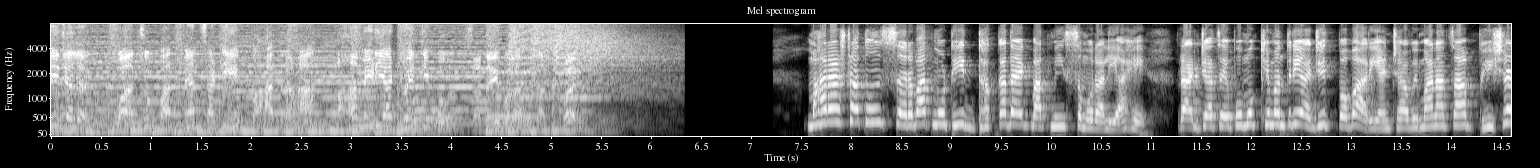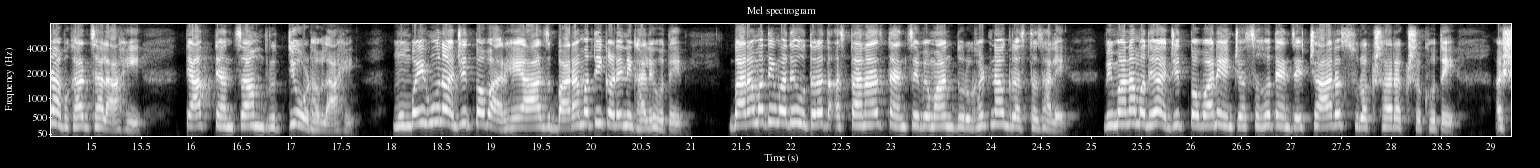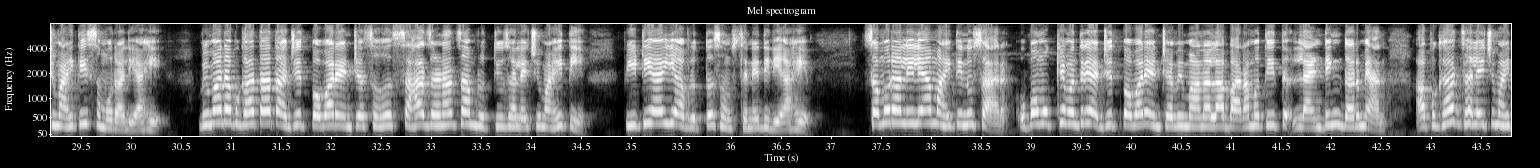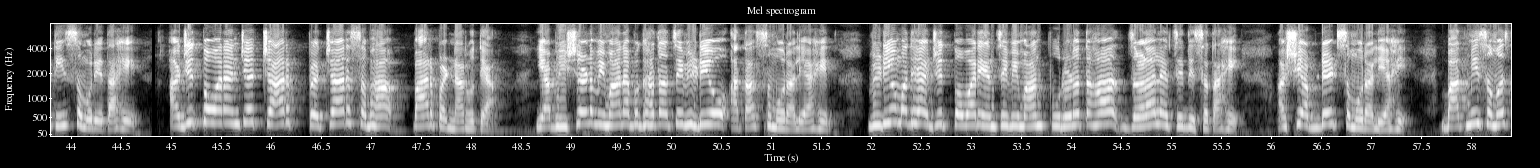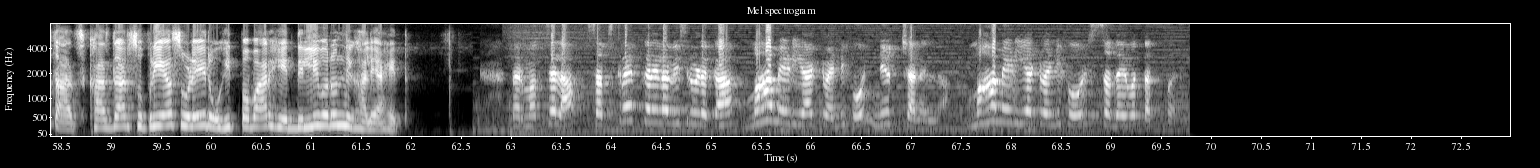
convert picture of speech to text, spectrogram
अति जलद. व अचूक बातम्यांसाठी पाहत रहा महामीडिया ट्वेंटी फोर. सदैव तत्पर. महाराष्ट्रातून सर्वात मोठी धक्कादायक बातमी समोर आली आहे. राज्याचे उपमुख्यमंत्री अजित पवार यांच्या विमानाचा भीषण अपघात झाला आहे. त्यात त्यांचा मृत्यू ओढवला आहे. मुंबईहून अजित पवार हे आज बारामतीकडे निघाले होते. बारामतीमध्ये उतरत असतानाच त्यांचे विमान दुर्घटनाग्रस्त झाले. विमानामध्ये अजित पवार यांच्यासह त्यांचे चार सुरक्षा रक्षक होते. अशी माहिती समोर आली आहे. विमान अपघातात अजित पवार यांच्यासह सहा जणांचा मृत्यू झाल्याची माहिती पीटीआय या वृत्तसंस्थेने दिली आहे. समोर आलेल्या माहितीनुसार उपमुख्यमंत्री अजित पवार यांच्या विमानाला बारामतीत लँडिंग दरम्यान अपघात झाल्याची माहिती समोर येत आहे. अजित पवारांच्या चार प्रचार सभा पार पडणार होत्या. या भीषण विमान अपघाताचे व्हिडिओ आता समोर आले आहेत. व्हिडिओमध्ये अजित पवार यांचे विमान पूर्णतः जळाल्याचे दिसत आहे. अशी अपडेट समोर आली आहे. बातमी समजताच खासदार सुप्रिया सुळे रोहित पवार हे दिल्लीवरून निघाले आहेत. तर मग चला सबस्क्राईब करायला विसरू नका. महामेडिया ट्वेंटी फोर न्यूज चॅनलला. महामेडिया ट्वेंटी फोर सदैव तत्पर.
